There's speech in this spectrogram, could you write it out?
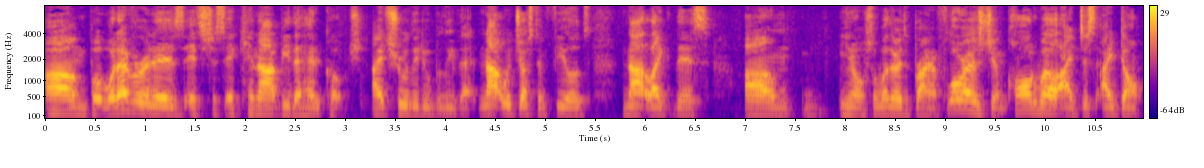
Um, but whatever it is, it's just it cannot be the head coach. I truly do believe that. Not with Justin Fields. Not like this. Um, you know, so whether it's Brian Flores, Jim Caldwell, I just I don't,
